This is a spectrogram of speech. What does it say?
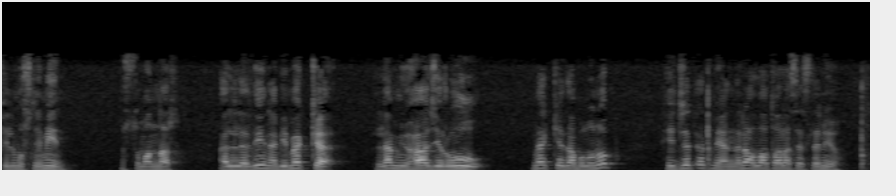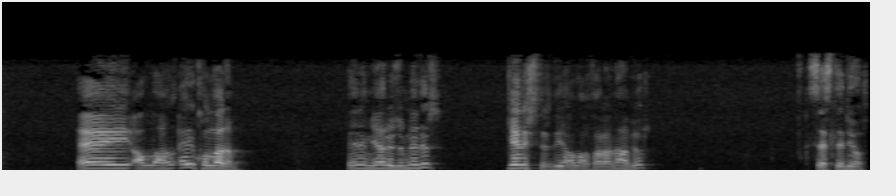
fil muslimin. Müslümanlar. Ellezine bi Mekke lem yuhaciru. Mekke'de bulunup hicret etmeyenlere Allah Teala sesleniyor. Ey Allah'ın ey kullarım. Benim yeryüzüm nedir? Geniştir diye Allah Teala ne yapıyor? Sesleniyor.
